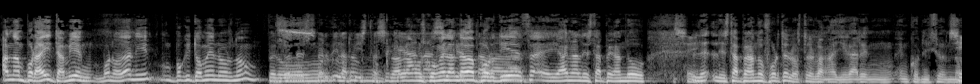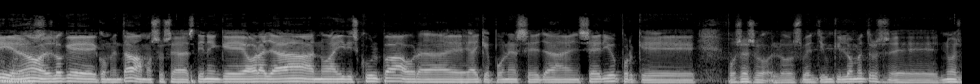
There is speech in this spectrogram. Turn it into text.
Andan por ahí también. Bueno, Dani un poquito menos, ¿no? Pero Yo les perdí la pista, sé que que hablamos Ana con él, andaba por estaba- 10. eh, Ana le está pegando Sí. le, le está pegando fuerte. Los tres van a llegar en, en condiciones Sí, normales. no, es lo que comentábamos. O sea, tienen que ahora ya no hay disculpa, ahora eh, hay que ponerse ya en serio porque, pues eso, los 21 kilómetros eh, no, es,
